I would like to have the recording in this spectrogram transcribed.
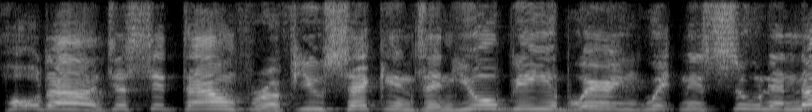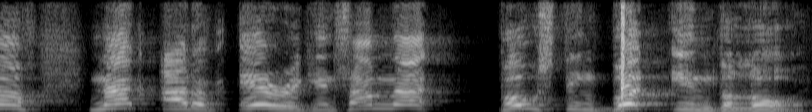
Hold on, just sit down for a few seconds and you'll be bearing witness soon enough, not out of arrogance. I'm not boasting, but in the Lord.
